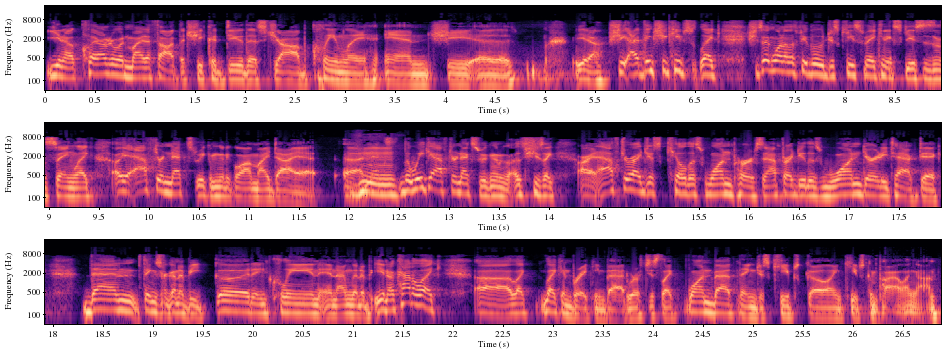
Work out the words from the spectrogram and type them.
you know Claire Underwood might have thought that she could do this job cleanly, and she, uh, you know, she. I think she keeps like she's like one of those people who just keeps making excuses and saying like, oh yeah, after next week I'm going to go on my diet. Uh, next, the week after next week, I'm gonna go, she's like, all right, after I just kill this one person, after I do this one dirty tactic, then things are going to be good and clean, and I'm going to be, you know, kind of like, uh, like, like in Breaking Bad, where it's just like one bad thing just keeps going, keeps compiling on.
